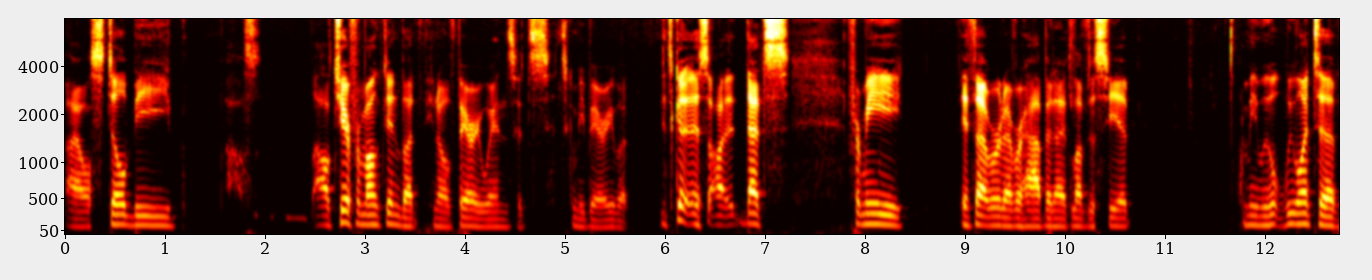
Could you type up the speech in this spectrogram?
I'll still be. I'll, cheer for Moncton, but you know if Barrie wins, it's it's going to be Barrie. But it's good. It's, uh, that's for me if that were to ever happen, I'd love to see it. I mean, we we went to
